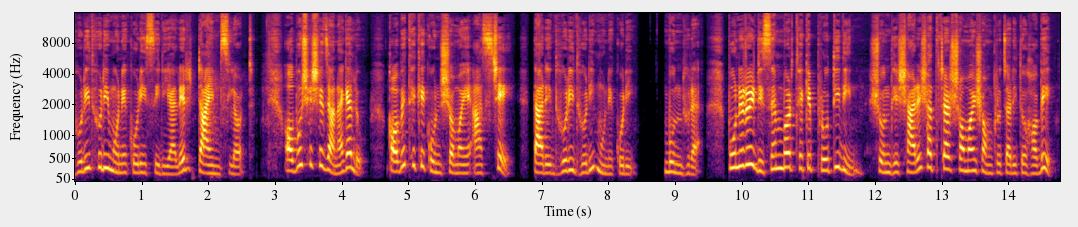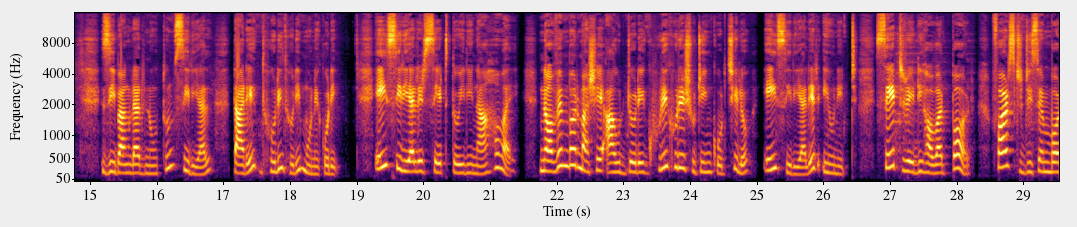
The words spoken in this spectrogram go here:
ধরি ধরি মনে করি সিরিয়ালের টাইম স্লট। অবশেষে জানা গেল কবে থেকে কোন সময়ে আসছে তারে ধরি ধরি মনে করি। বন্ধুরা, পনেরোই ডিসেম্বর থেকে প্রতিদিন সন্ধে সাড়ে সাতটার সময় সম্প্রচারিত হবে জি বাংলার নতুন সিরিয়াল তারে ধরি ধরি মনে করি। এই সিরিয়ালের সেট তৈরি না হওয়ায় নভেম্বর মাসে আউটডোরে ঘুরে ঘুরে শুটিং করছিল এই সিরিয়ালের ইউনিট। সেট রেডি হওয়ার পর ফার্স্ট ডিসেম্বর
